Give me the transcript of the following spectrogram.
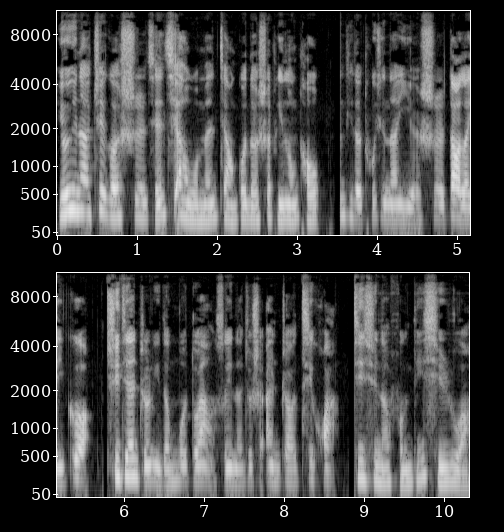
由于呢这个是前期啊我们讲过的射频龙头。整体的图形呢，也是到了一个区间整理的末端啊，所以呢，就是按照计划继续呢逢低吸入啊。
